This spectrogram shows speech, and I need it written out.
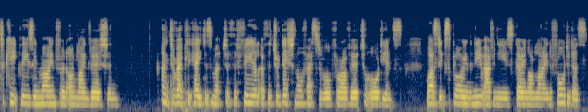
to keep these in mind for an online version and to replicate as much of the feel of the traditional festival for our virtual audience, whilst exploring the new avenues going online afforded us.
